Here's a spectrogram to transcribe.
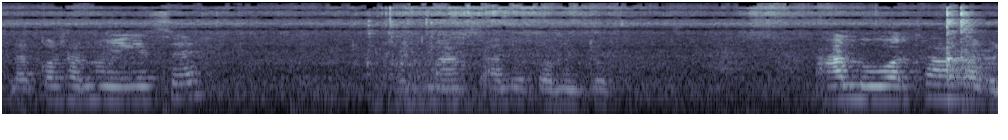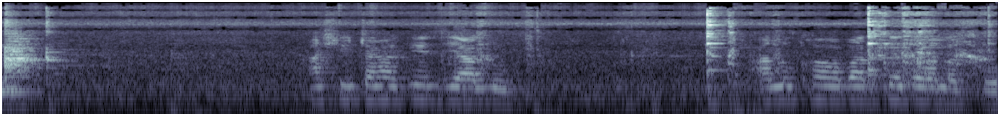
মশলা কষানো হয়ে গেছে। মাছ, আলু, টমেটো। আলু আর খাওয়া যাবে না। আশি টাকা কেজি আলু। আলু খাওয়া বাদ দিয়ে দেওয়া লাগবে।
